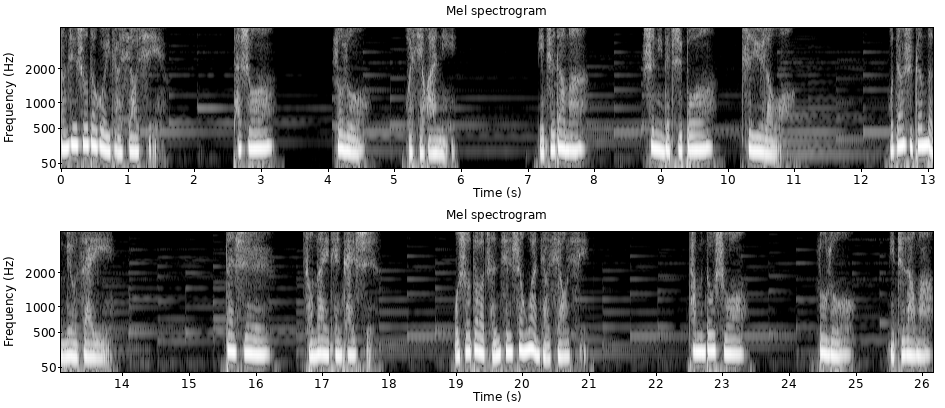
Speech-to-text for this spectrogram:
曾经收到过一条消息，他说：“露露，我喜欢你。你知道吗？是你的直播治愈了我。”我当时根本没有在意，但是从那一天开始，我收到了成千上万条消息，他们都说：“露露，你知道吗？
